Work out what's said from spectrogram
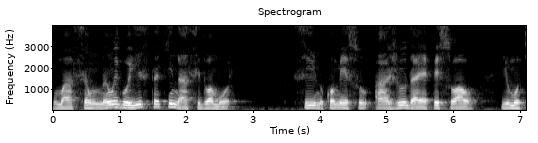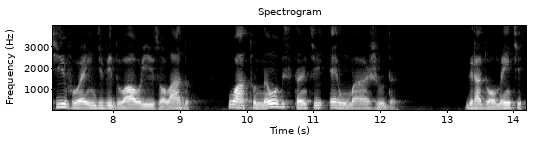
uma ação não egoísta que nasce do amor. Se no começo a ajuda é pessoal e o motivo é individual e isolado, o ato, não obstante, é uma ajuda. Gradualmente,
